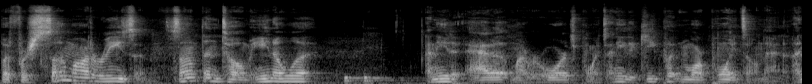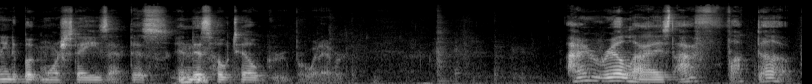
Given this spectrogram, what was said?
But for some odd reason, something told me, you know what? I need to add up my rewards points. I need to keep putting more points on that. I need to book more stays at this in mm-hmm. this hotel group or whatever. I realized I fucked up.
